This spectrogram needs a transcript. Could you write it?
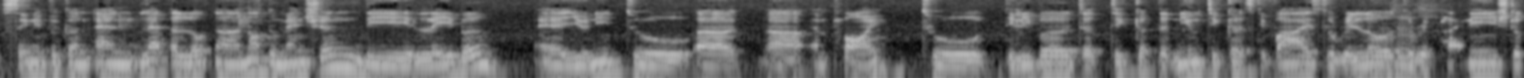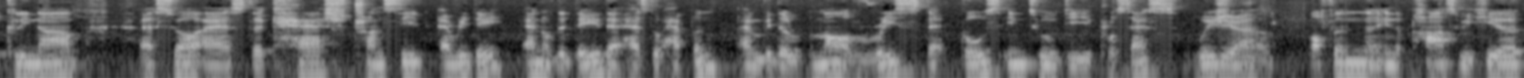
significant, and let alone uh, not to mention the labor uh, you need to uh, uh, employ to deliver the ticket, the new tickets device, to reload, to replenish, to clean up, as well as the cash transit every day, end of the day that has to happen, and with the amount of risk that goes into the process, which Yeah. uh, often in the past we hear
